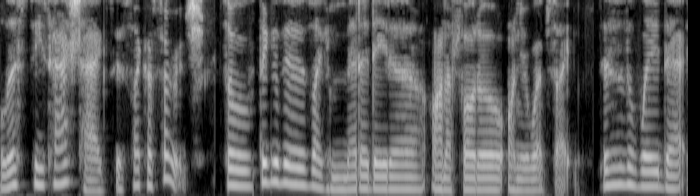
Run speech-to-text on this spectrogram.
list these hashtags. It's like a search. So think of it as like metadata on a photo on your website. This is a way that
